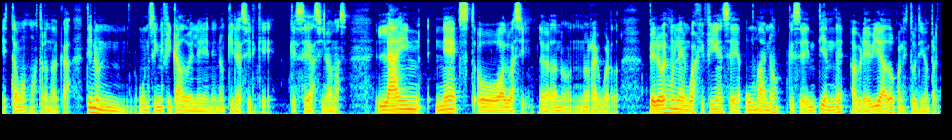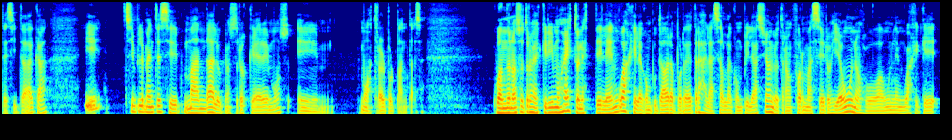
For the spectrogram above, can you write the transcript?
estamos mostrando acá. Tiene un, significado ln, no quiere decir que, sea así más. Line, next o algo así, la verdad no, no recuerdo. Pero es un lenguaje, fíjense, humano, que se entiende, abreviado, con esta última partecita de acá. Y simplemente se manda lo que nosotros queremos eh, mostrar por pantalla. Cuando nosotros escribimos esto en este lenguaje, la computadora por detrás al hacer la compilación lo transforma a ceros y a unos o a un lenguaje que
